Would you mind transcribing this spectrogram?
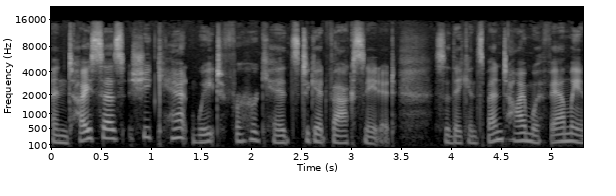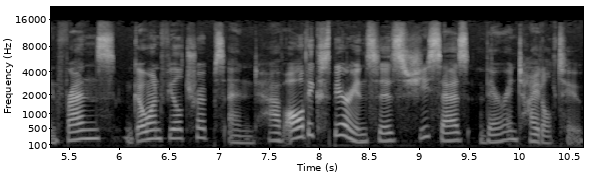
And Ty says she can't wait for her kids to get vaccinated so they can spend time with family and friends, go on field trips, and have all the experiences she says they're entitled to.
